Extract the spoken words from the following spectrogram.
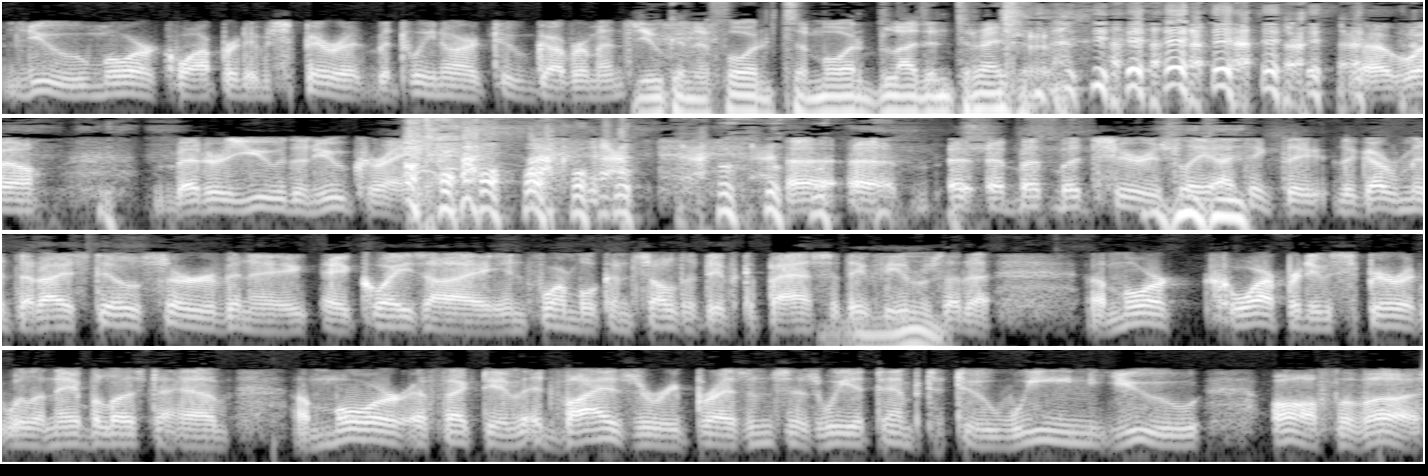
new, more cooperative spirit between our two governments, you can afford some more blood and treasure. uh, well, better you than Ukraine. uh, uh, uh, but but seriously, I think the the government that I still serve in a, a quasi informal consultative capacity feels that a a more cooperative spirit will enable us to have a more effective advisory presence as we attempt to wean you off of us.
